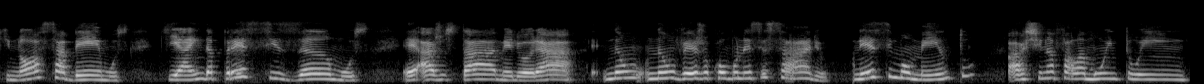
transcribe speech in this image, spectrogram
que nós sabemos que ainda precisamos é, ajustar, melhorar, não, não vejo como necessário. Nesse momento, a China fala muito em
